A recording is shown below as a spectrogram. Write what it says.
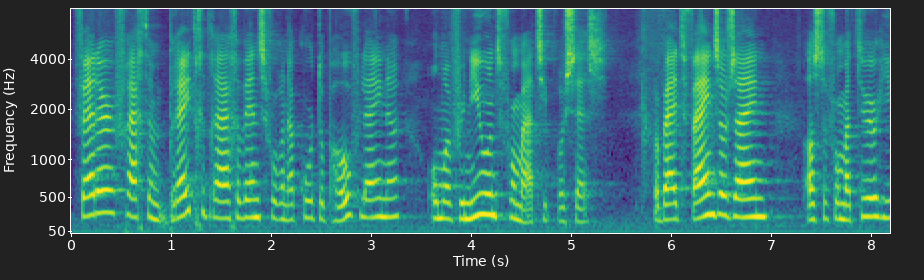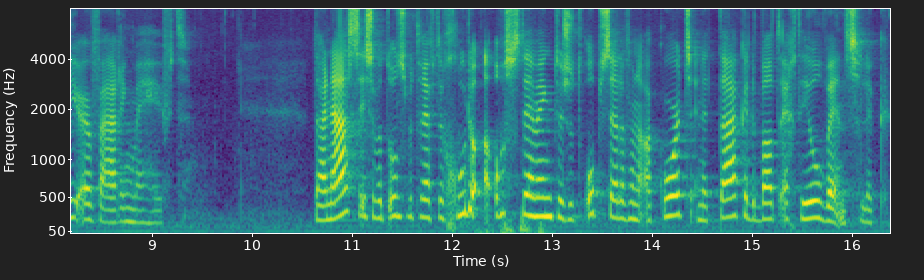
Verder vraagt een breed gedragen wens voor een akkoord op hoofdlijnen om een vernieuwend formatieproces. Waarbij het fijn zou zijn als de formateur hier ervaring mee heeft. Daarnaast is er wat ons betreft een goede afstemming tussen het opstellen van een akkoord en het takendebat echt heel wenselijk.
